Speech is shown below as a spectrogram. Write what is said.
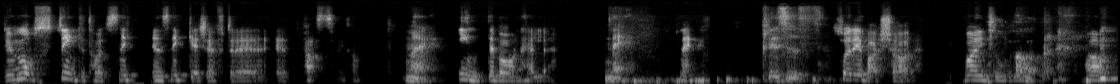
Du måste inte ta snick, en Snickers efter ett pass. Liksom. Nej. Inte barn heller. Nej. Nej. Precis. Så det är bara kör. Var inte orolig. Ja.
